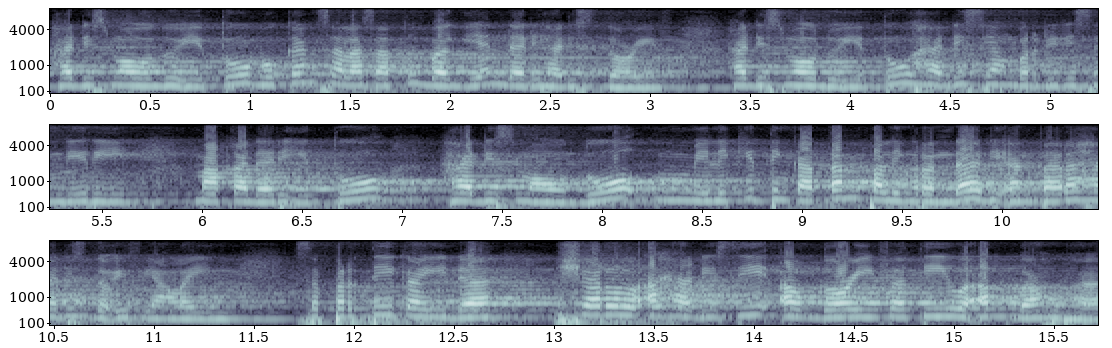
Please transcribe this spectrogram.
Hadis maudhu itu bukan salah satu bagian dari hadis doif. Hadis maudhu itu hadis yang berdiri sendiri. Maka dari itu hadis maudhu memiliki tingkatan paling rendah di antara hadis doif yang lain. Seperti kaidah syarul ahadisi al-doifati wa akbahuha.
